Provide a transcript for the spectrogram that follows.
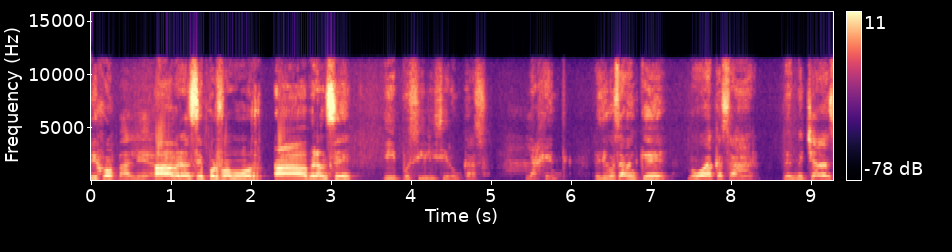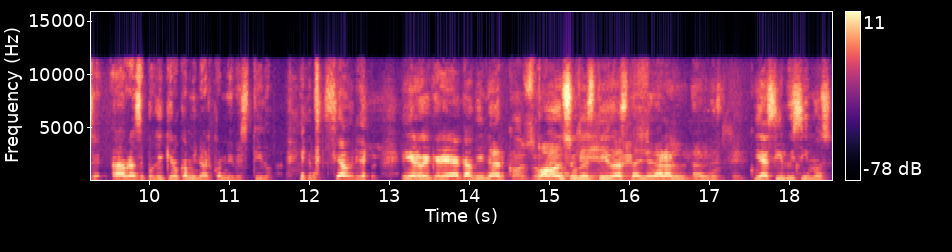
dijo, ábranse por favor, ábranse. Y pues sí le hicieron caso la gente. Les dijo, ¿saben qué? Me voy a casar denme chance, ábranse porque quiero caminar con mi vestido. entonces se abrieron. Ella lo que quería era caminar con su, vestido, hasta llegar al, Y así lo hicimos.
